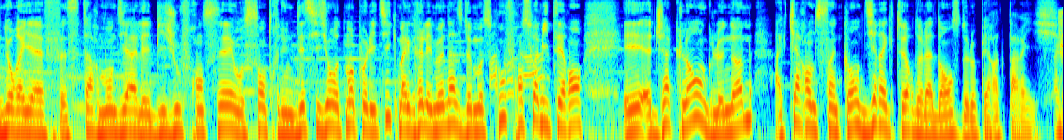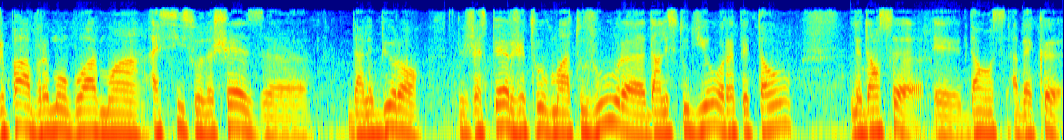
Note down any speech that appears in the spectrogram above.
Nureyev, star mondial et bijou français au centre d'une décision hautement politique malgré les menaces de Moscou. François Mitterrand et Jack Lang le nomment à 45 ans directeur de la danse de l'Opéra de Paris. Je peux pas vraiment voir moi assis sur la chaise euh, dans le bureau. J'espère, je trouve moi toujours euh, dans les studios répétant les danseurs et danse avec eux.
